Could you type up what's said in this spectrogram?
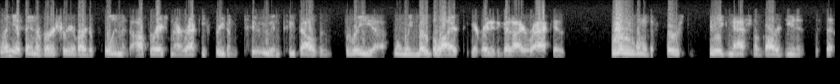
20th anniversary of our deployment to Operation Iraqi Freedom 2 in 2003, uh, when we mobilized to get ready to go to Iraq, is really one of the first big National Guard units to set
